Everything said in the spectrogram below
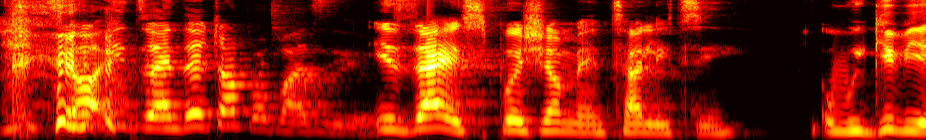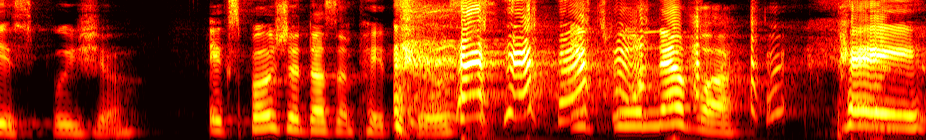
It's your it's your intellectual property. is that exposure mentality? We give you exposure. Exposure doesn't pay the bills. it will never. Pay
